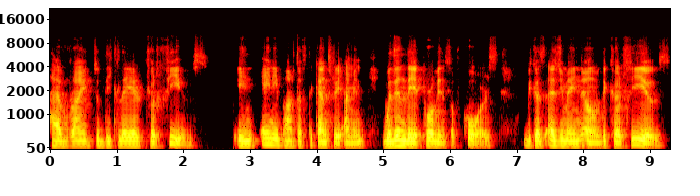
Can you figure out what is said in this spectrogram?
have right to declare curfews in any part of the country i mean within the province of course because as you may know the curfews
